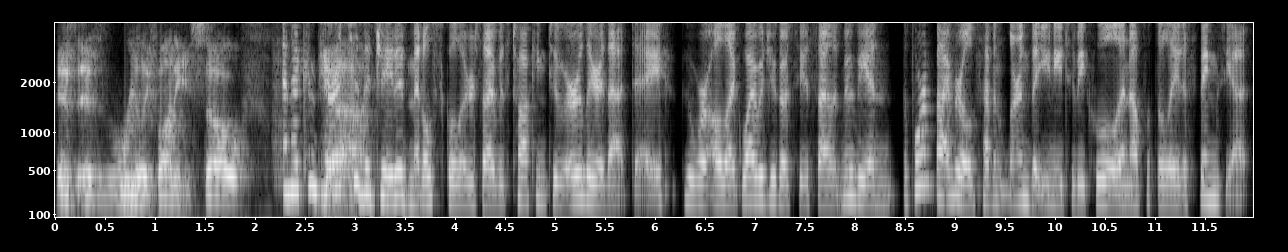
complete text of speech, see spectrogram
is is really funny. So. And I compare yeah. it to the jaded middle schoolers I was talking to earlier that day, who were all like, "Why would you go see a silent movie?" And the four and five year olds haven't learned that you need to be cool and up with the latest things yet.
